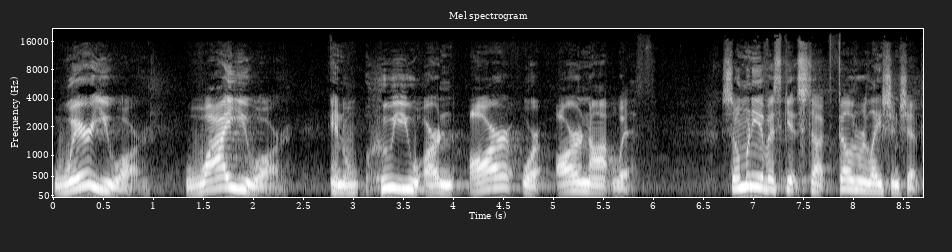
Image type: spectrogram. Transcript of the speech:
where you are, why you are, and who you are, are or are not with. So many of us get stuck, failed relationship.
